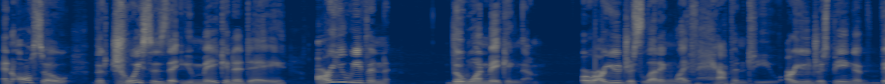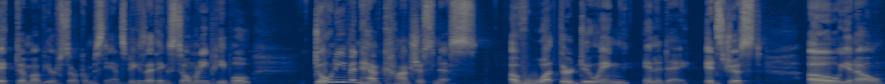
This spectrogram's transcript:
And also the choices that you make in a day, are you even the one making them? Or are you just letting life happen to you? Are you just being a victim of your circumstance? Because I think so many people don't even have consciousness of what they're doing in a day. It's just, oh, you know,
